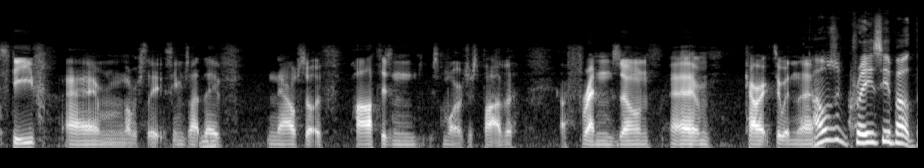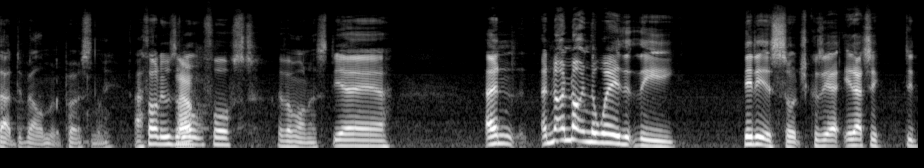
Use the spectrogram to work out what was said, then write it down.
Steve. Um, obviously it seems like they've now sort of parted and it's more just part of a, a friend zone um, character in there. I wasn't crazy about that development personally. I thought it was a No? little forced, if I'm honest. Yeah, yeah, yeah. and and not not in the way that they did it as such, because it it actually did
